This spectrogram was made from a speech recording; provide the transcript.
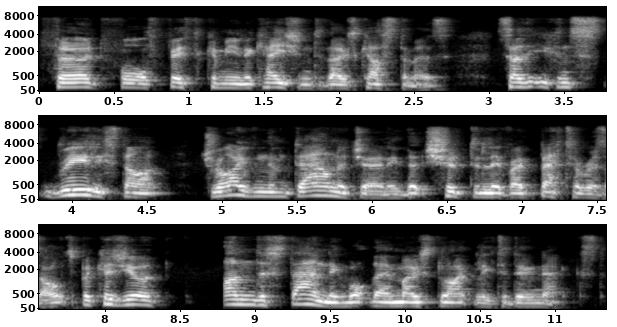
third, fourth, fifth communication to those customers so that you can really start driving them down a journey that should deliver better results because you're understanding what they're most likely to do next.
